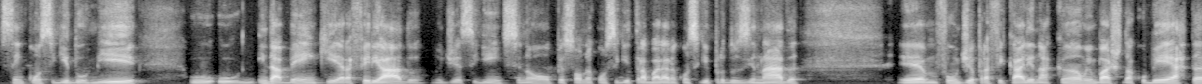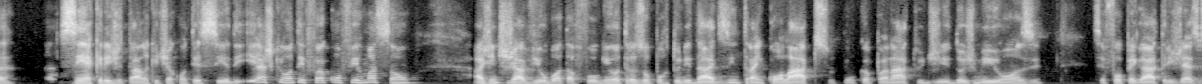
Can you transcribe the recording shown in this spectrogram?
sem conseguir dormir. O, o, ainda bem que era feriado no dia seguinte, senão o pessoal não ia conseguir trabalhar, não ia conseguir produzir nada. É, foi um dia para ficar ali na cama, embaixo da coberta, sem acreditar no que tinha acontecido. E acho que ontem foi a confirmação. A gente já viu o Botafogo em outras oportunidades entrar em colapso. Tem um campeonato de 2011. Se for pegar a 32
